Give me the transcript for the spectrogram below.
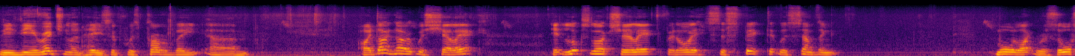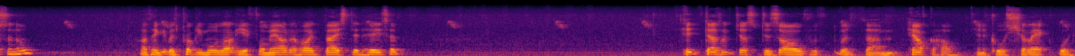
The, the original adhesive was probably, um, I don't know it was shellac. It looks like shellac, but I suspect it was something more like resorcinol. I think it was probably more likely a formaldehyde based adhesive. It doesn't just dissolve with, with um, alcohol, and of course shellac would.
